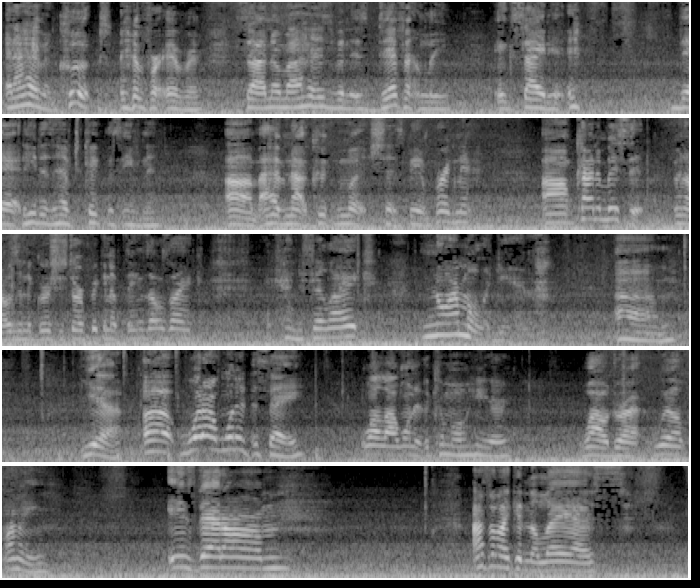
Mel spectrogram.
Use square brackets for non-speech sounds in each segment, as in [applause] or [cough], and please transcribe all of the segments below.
And I haven't cooked [laughs] in forever. So I know my husband is definitely excited [laughs] that he doesn't have to cook this evening. Um, I have not cooked much since being pregnant. Um, kind of miss it. When I was in the grocery store picking up things, I was like, I kind of feel like normal again. Um, yeah. Uh, what I wanted to say while I wanted to come on here while dry, well, I mean, is that, um, I feel like in the last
